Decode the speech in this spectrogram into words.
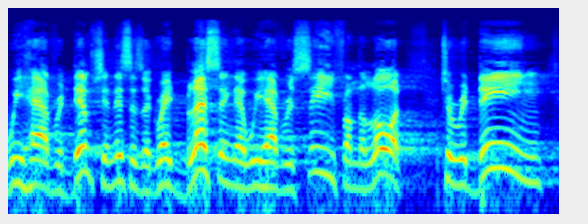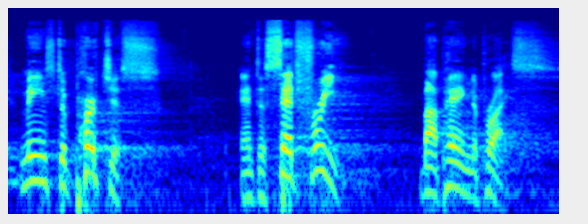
we have redemption. This is a great blessing that we have received from the Lord. To redeem means to purchase and to set free by paying the price.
